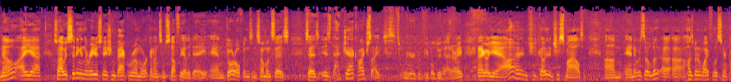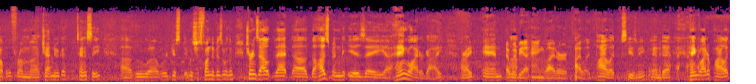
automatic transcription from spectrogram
No, I. Uh, so I was sitting in the radio station back room working on some stuff the other day, and door opens and someone says says, "Is that Jack Hodge?" I, it's weird when people do that, all right? And I go, "Yeah," and she goes and she smiles, um, and it was a, li- a, a husband and wife listener couple from uh, Chattanooga, Tennessee. Uh, who uh, were just it was just fun to visit with them. Turns out that uh, the husband is a uh, hang glider guy, all right, and That would uh, be a hang glider pilot. pilot, excuse me, and uh, hang glider pilot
